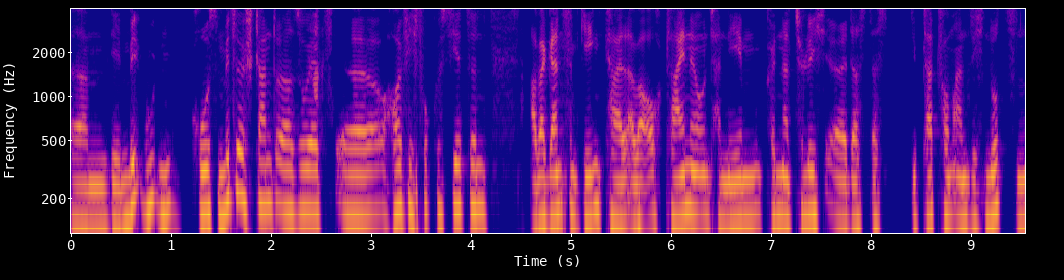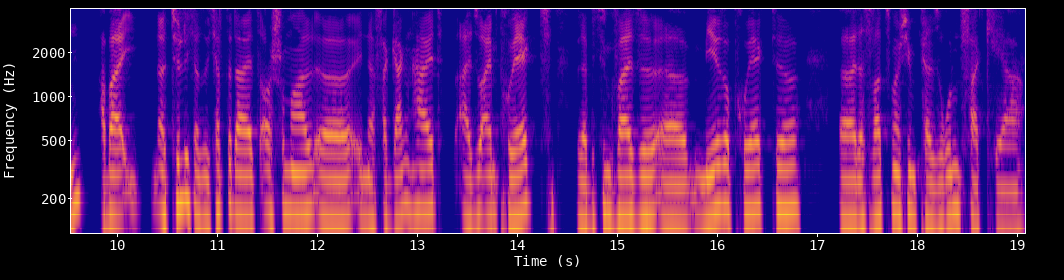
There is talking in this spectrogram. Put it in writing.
ähm, den mit, guten großen Mittelstand oder so jetzt äh, häufig fokussiert sind. Aber ganz im Gegenteil, aber auch kleine Unternehmen können natürlich äh, das, das die Plattform an sich nutzen. Aber natürlich, also ich hatte da jetzt auch schon mal äh, in der Vergangenheit also ein Projekt oder beziehungsweise äh, mehrere Projekte, äh, das war zum Beispiel im Personenverkehr.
